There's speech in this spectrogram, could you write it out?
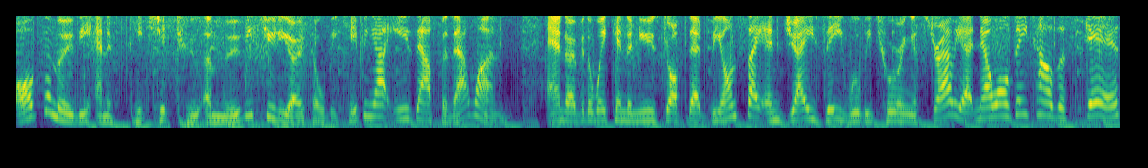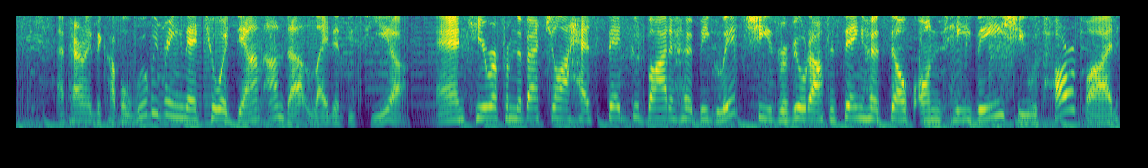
of the movie and have pitched it to a movie studio. So we'll be keeping our ears out for that one. And over the weekend, the news dropped that Beyonce and Jay Z will be touring Australia. Now, while details are scarce, apparently the couple will be bringing their tour down under later this year. And Keira from The Bachelor has said goodbye to her big lip. She's revealed after seeing herself on TV, she was horrified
